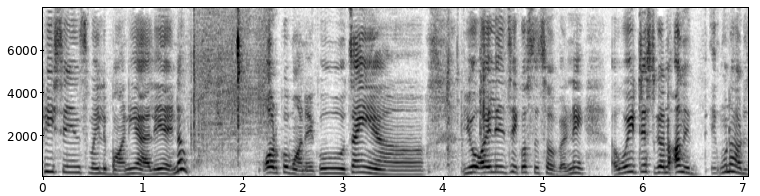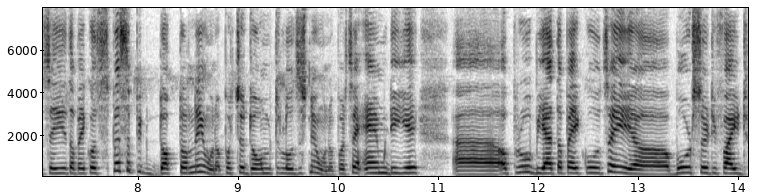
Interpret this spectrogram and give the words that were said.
patients मैले भनिहालेँ होइन? अर्को भनेको चाहिँ यो अहिले चाहिँ कस्तो छ भने वेट टेस्ट गर्न अनि उनीहरू चाहिँ तपाईँको स्पेसिफिक डक्टर नै हुनुपर्छ डोमेटोलोजिस्ट नै हुनुपर्छ एमडिए अप्रुभ या तपाईँको चाहिँ बोर्ड सर्टिफाइड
